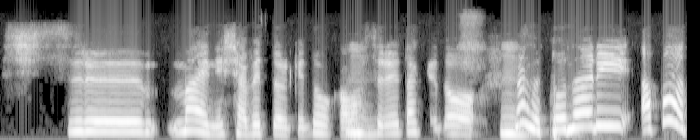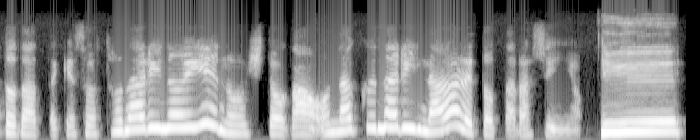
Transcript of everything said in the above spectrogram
する前に喋っとるけど、どうか忘れたけど、うんなんか隣、アパートだったっけ？その隣の家の人がお亡くなりになられとったらしいんよ。へえ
